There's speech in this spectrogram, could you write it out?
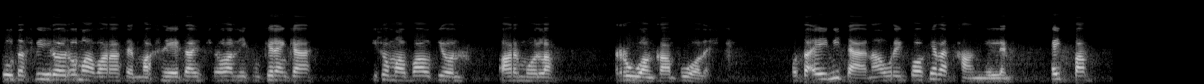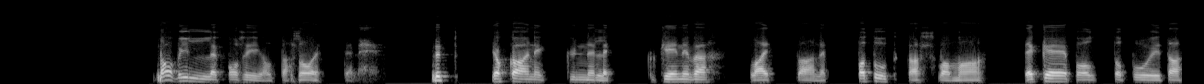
tultaisiin vihdoin omavaraisemmaksi, niin ei taisi olla niin kuin kenenkään isomman valtion armoilla ruoankaan puolesta. Mutta ei mitään aurinkoa keväthangille. Heippa! No Ville Posiolta soittelee. Nyt jokainen kynnelle kykenevä laittaa ne patut kasvamaan, tekee polttopuita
